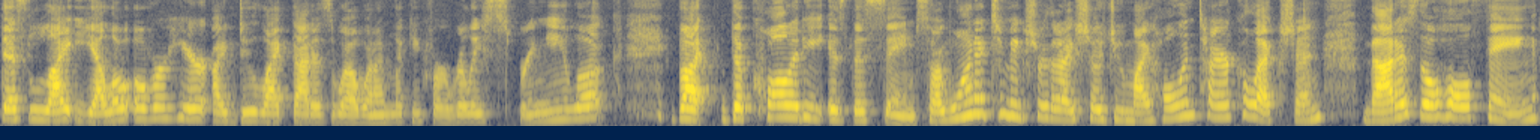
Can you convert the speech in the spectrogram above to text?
this light yellow over here, I do like that as well when I'm looking for a really springy look, but the quality is the same. So I wanted to make sure that I showed you my whole entire collection. That that is the whole thing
